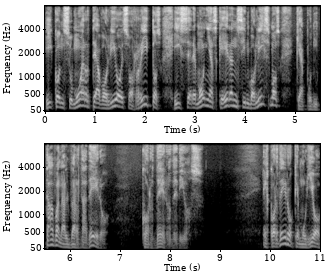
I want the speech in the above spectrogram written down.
y con su muerte abolió esos ritos y ceremonias que eran simbolismos que apuntaban al verdadero Cordero de Dios. El Cordero que murió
